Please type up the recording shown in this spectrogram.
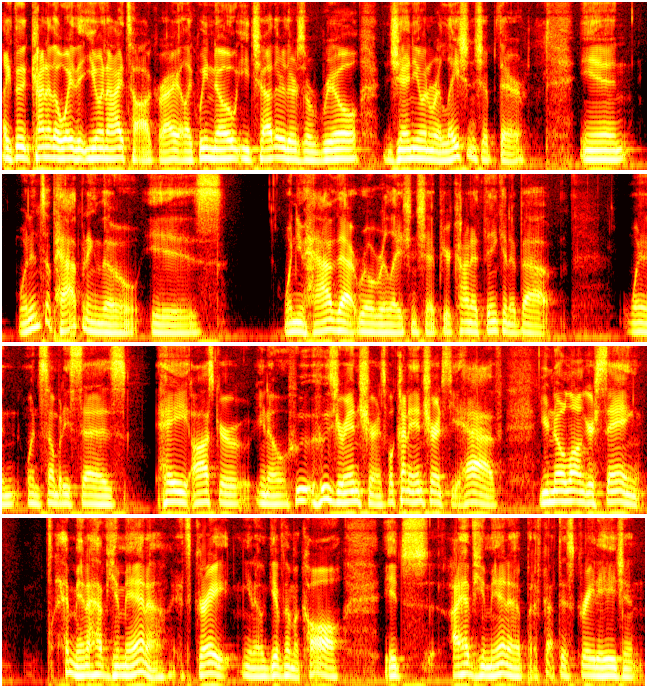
Like the kind of the way that you and I talk, right? Like we know each other. There's a real genuine relationship there. And what ends up happening though is when you have that real relationship, you're kind of thinking about when, when somebody says, Hey, Oscar, you know, who, who's your insurance? What kind of insurance do you have? You're no longer saying, hey man, I have Humana. It's great. You know, give them a call. It's I have Humana, but I've got this great agent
